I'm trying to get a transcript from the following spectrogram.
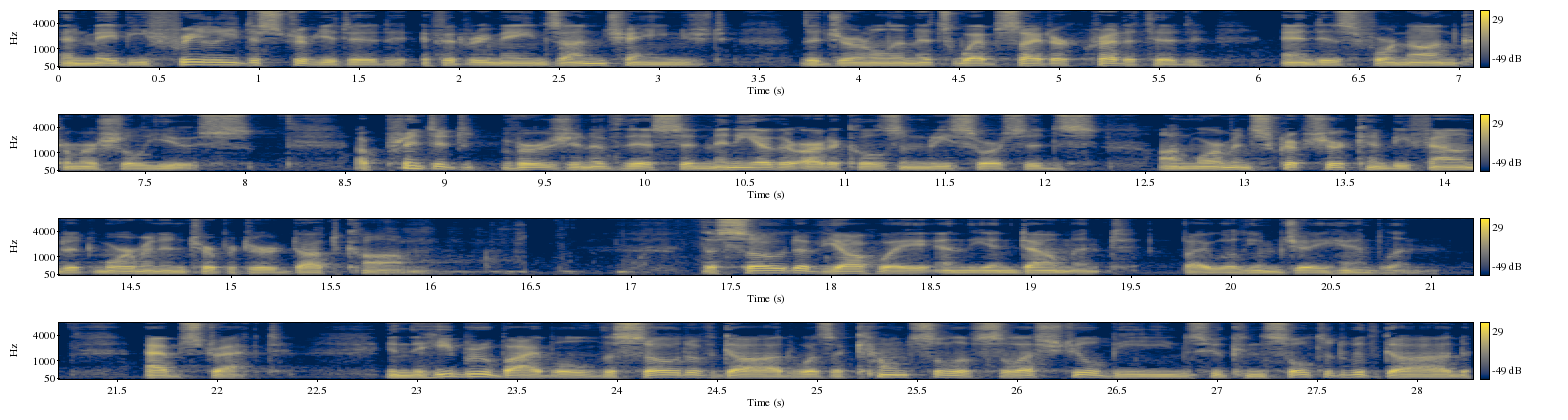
and may be freely distributed if it remains unchanged. The journal and its website are credited and is for non commercial use. A printed version of this and many other articles and resources on Mormon Scripture can be found at MormonInterpreter.com. The Sod of Yahweh and the Endowment by William J. Hamblin. Abstract. In the Hebrew Bible, the Sod of God was a council of celestial beings who consulted with God,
